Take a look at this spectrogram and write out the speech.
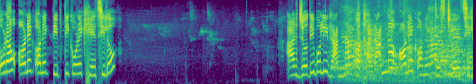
ওরাও অনেক অনেক তৃপ্তি করে খেয়েছিল। আর যদি বলি রান্নার কথা, রান্না অনেক অনেক টেস্ট হয়েছিল,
